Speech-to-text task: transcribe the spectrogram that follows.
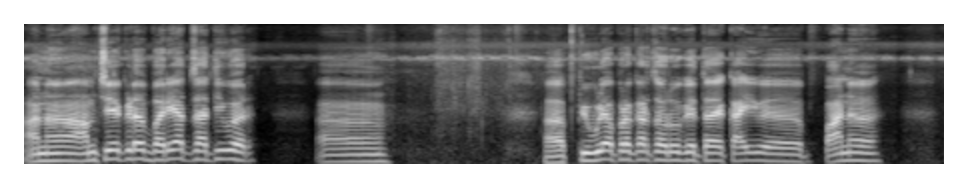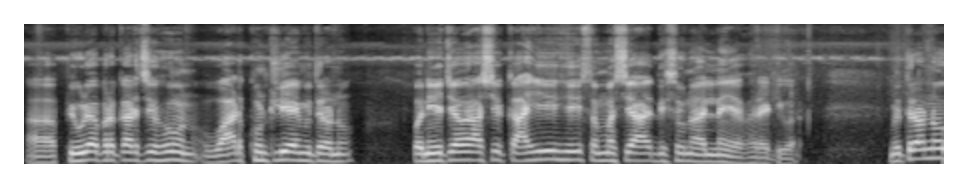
आणि आमच्या इकडं बऱ्याच जातीवर पिवळ्या प्रकारचा रोग येत आहे. काही पानं पिवळ्या प्रकारची होऊन वाढ खुंटली आहे मित्रांनो. पण याच्यावर अशी काहीही समस्या दिसून आली नाही आहे व्हरायटीवर मित्रांनो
